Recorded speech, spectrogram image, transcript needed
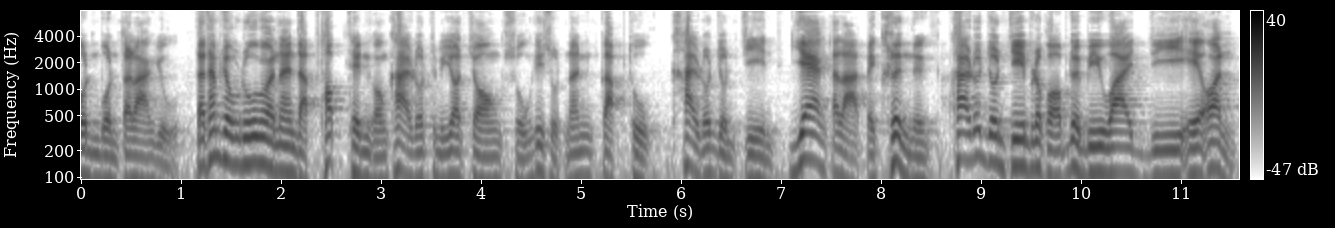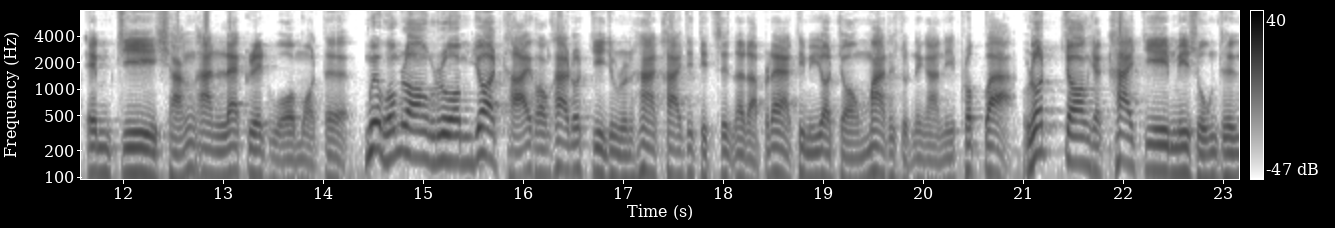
บนบนตารางอยู่ แต่ท่านผู้ชมรู้ไหมว่าในอันดับ top 10 ของค่ายรถที่มียอดจองสูงที่สุดนั้นกลับถูก ค่ายรถยนต์จีน แย่งตลาดไปครึ่งหนึ่ง ค่ายรถยนต์จีนประกอบด้วย BYD Aeon MG ฉางอันและ Great Wall Motor เมื่อผมลองรวมยอดขายของค่ายรถจีนจำนวน 5 ค่ายที่ติดสินอันดับแรกที่มียอดจองมากที่สุดในงานนี้ พบว่ารถจองจากค่ายจีนมีสูงถึง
